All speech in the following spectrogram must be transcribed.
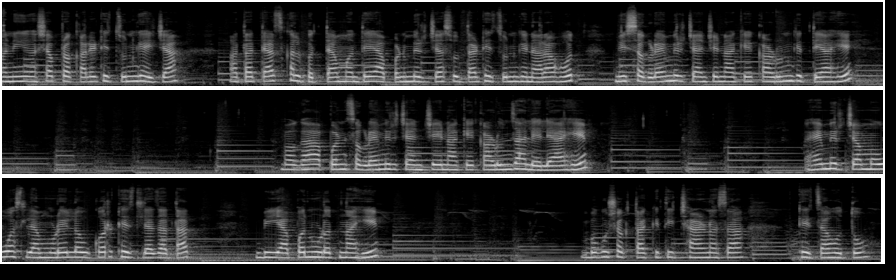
आणि अशा प्रकारे ठेचून घ्यायच्या. आता त्याच खलबत्त्यामध्ये आपण मिरच्यासुद्धा ठेचून घेणार आहोत. मी सगळ्या मिरच्यांचे नाके काढून घेते आहे. बघा आपण सगळ्या मिरच्यांचे नाके काढून झालेले आहे. ह्या मिरच्या मऊ असल्यामुळे लवकर ठेचल्या जातात. बिया पण उडत नाही. बघू शकता किती छान असा ठेचा होतो.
